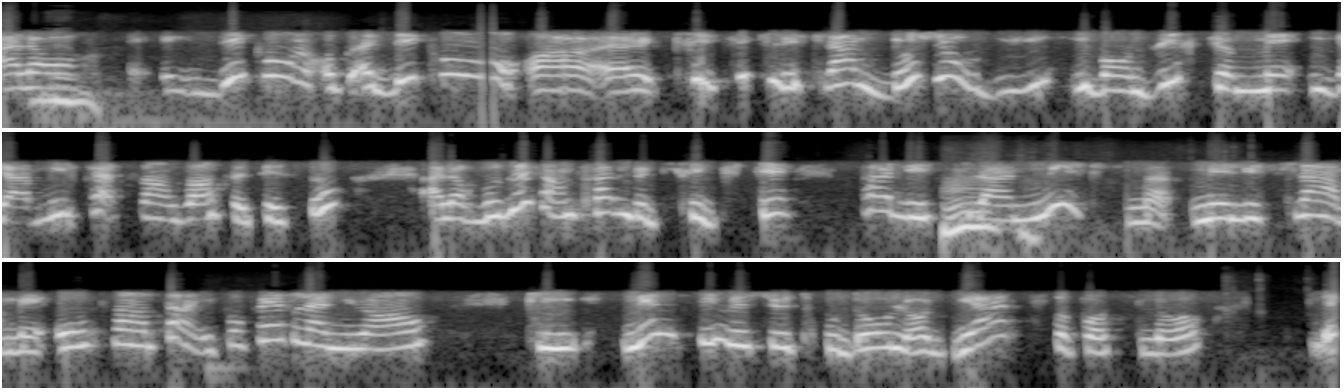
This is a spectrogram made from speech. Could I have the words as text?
Alors, dès qu'on dès qu'on euh, critique l'islam d'aujourd'hui, ils vont dire que mais il y a 1400 ans c'était ça. Alors vous êtes en train de critiquer pas l'islamisme, mais l'islam. Mais on s'entend. Il faut faire la nuance. Puis même si M. Trudeau là, garde ce poste-là, le,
